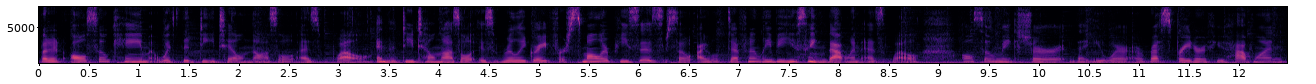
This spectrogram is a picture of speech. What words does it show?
but it also came with the detail nozzle as well. And the detail nozzle is really great for smaller pieces, so I will definitely be using that one as well. Also make sure that you wear a respirator if you have one.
